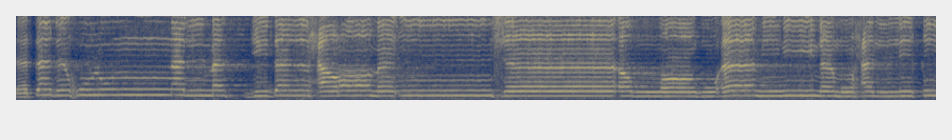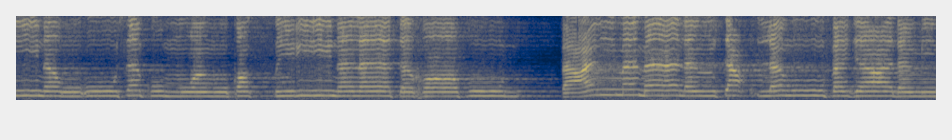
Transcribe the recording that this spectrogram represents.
لتدخلن المسجد الحرام إن شاء الله. آمنين محلقين رؤوسكم ومقصرين لا تخافون. فعلم ما لم تعلموا فجعل من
